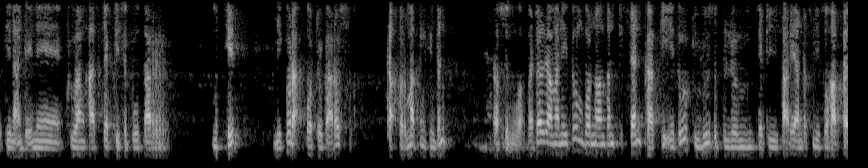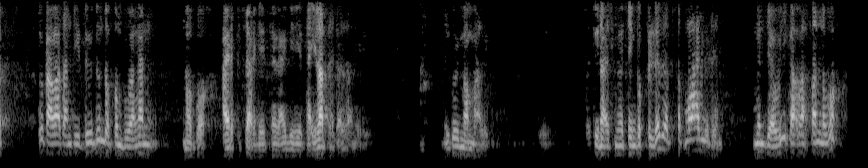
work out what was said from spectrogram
Jadi nanti ini buang hajat di seputar masjid, ini kurang podo karos gak hormat yang sinten Rasulullah. Padahal zaman itu mau nonton desain bagi itu dulu sebelum jadi varian resmi sahabat, itu kawasan situ itu untuk pembuangan nopo air besar gitu gitu Thailand ada sana. Itu Imam Malik. Jadi nak ngeceng kebelet ya tetap melayu dan menjauhi kawasan nopo.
